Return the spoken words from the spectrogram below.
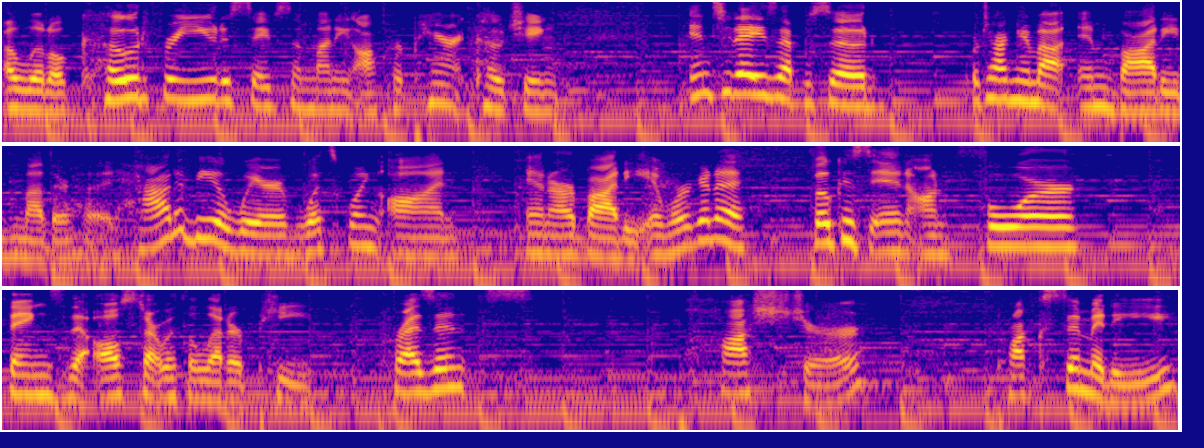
a little code for you to save some money off her parent coaching. In today's episode, we're talking about embodied motherhood, how to be aware of what's going on in our body. And we're going to focus in on four things that all start with the letter P presence, posture, proximity,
